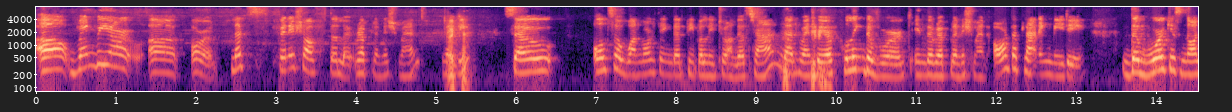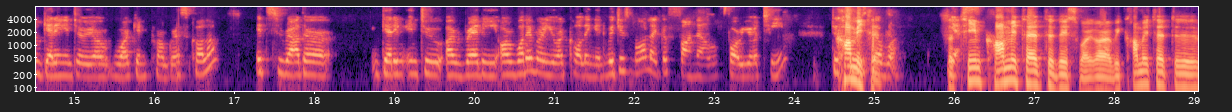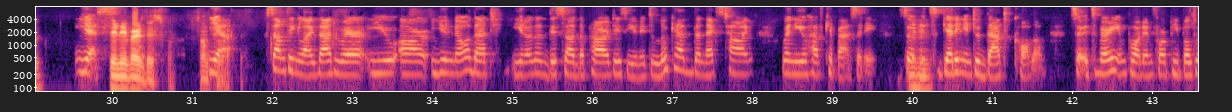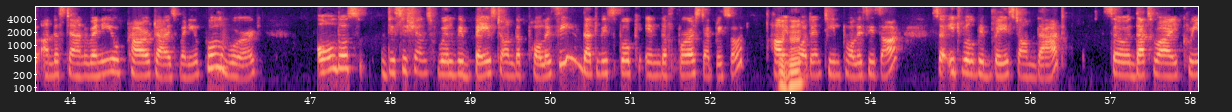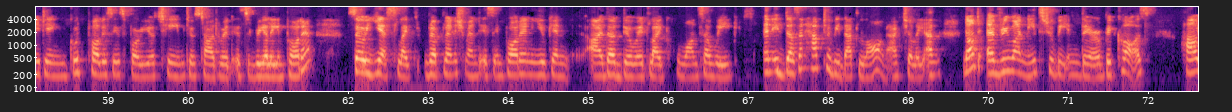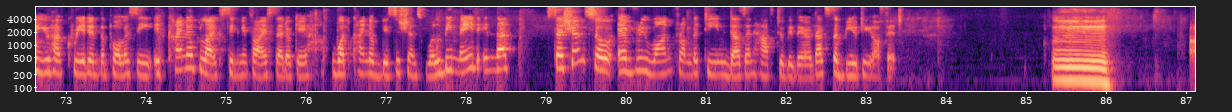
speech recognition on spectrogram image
uh, when we are, uh, or let's finish off the replenishment, maybe. Okay. So, also one more thing that people need to understand that when they are pulling the work in the replenishment or the planning meeting, the work is not getting into your work in progress column. It's rather getting into a ready or whatever you are calling it, which is more like a funnel for your team to committed. So yes. team committed to this work, or are we committed to yes deliver this one something yeah. like that something like that where you are you know that you know that these are the priorities you need to look at the next time when you have capacity so mm-hmm. it's getting into that column so it's very important for people to understand when you prioritize when you pull work all those decisions will be based on the policy that we spoke in the first episode how mm-hmm. important team policies are so it will be based on that so that's why creating good policies for your team to start with is really important. So yes, like replenishment is important. You can either do it like once a week and it doesn't have to be that long actually. And not everyone needs to be in there because how you have created the policy, it kind of like signifies that, okay, what kind of decisions will be made in that session. So everyone from the team doesn't have to be there. That's the beauty of it. Mm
